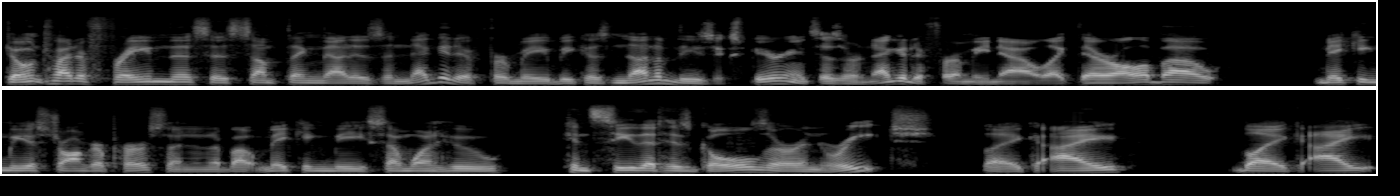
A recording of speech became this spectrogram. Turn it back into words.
don't try to frame this as something that is a negative for me because none of these experiences are negative for me now. Like they're all about making me a stronger person and about making me someone who can see that his goals are in reach. Like I like I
